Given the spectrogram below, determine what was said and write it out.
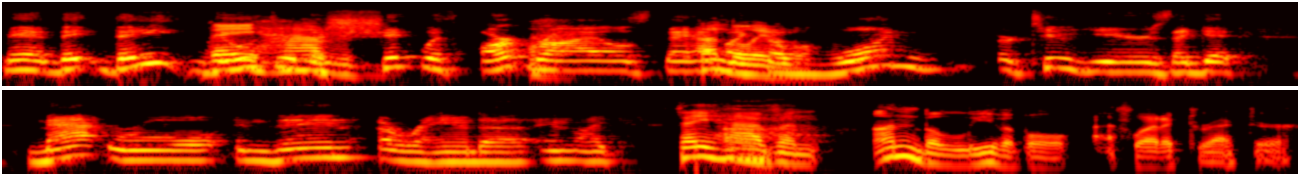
man they they, they go through have, the shit with Art Briles? They have like the one or two years they get Matt Rhule and then Aranda and like they have uh, an unbelievable athletic director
